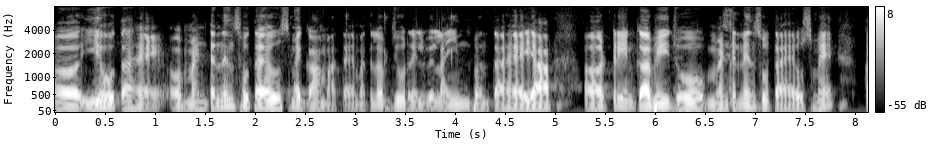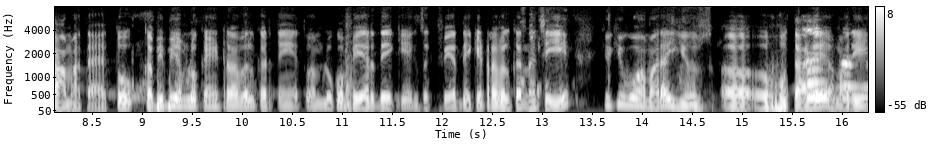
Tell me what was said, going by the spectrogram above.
ये होता है मेंटेनेंस होता है, उसमें काम आता है। मतलब जो रेलवे लाइन बनता है या ट्रेन का भी जो मेंटेनेंस होता है, उसमें काम आता है। तो कभी भी हम लोग कहीं ट्रेवल करते हैं तो हम लोग को फेयर दे के एग्जैक्ट फेयर दे के ट्रेवल करना चाहिए, क्योंकि वो हमारा यूज़ होता है, हमारे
